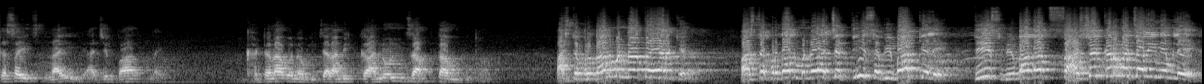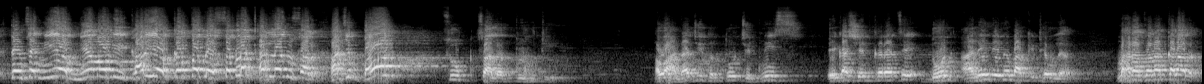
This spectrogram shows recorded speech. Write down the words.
कसंहीच नाही अजिबात नाही. घटना बनवली ज्याला आम्ही कानून जाप्ता म्हणतो. अष्टप्रधान मंडळ तयार केलं. अष्टप्रधान मंडळाचे तीस विभाग केले. तीस विभागात सहाशे कर्मचारी नेमले. त्यांचे नियम नियमावली कार्य कर्तव्य सगळं ठरल्यानुसार अजिबात चूक चालत नव्हती. अहो अनाजी दत्तो चिटणीस एका शेतकऱ्याचे दोन आणे देणं बाकी ठेवलं. महाराजांना कळालं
